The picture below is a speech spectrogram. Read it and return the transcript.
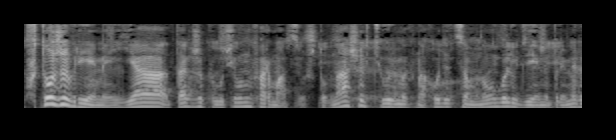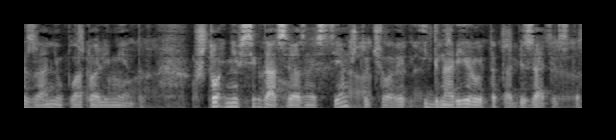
В то же время я также также получил информацию, что в наших тюрьмах находится много людей, например, за неуплату алиментов, что не всегда связано с тем, что человек игнорирует это обязательство,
